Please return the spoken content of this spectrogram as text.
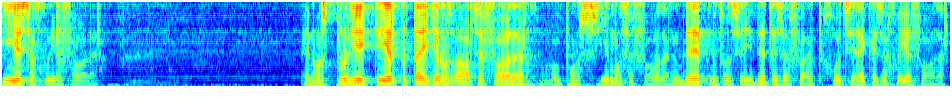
U is 'n goeie Vader. En ons projekteer partykeer ons aardse Vader op ons hemelse Vader. En dit moet ons sê, dit is 'n fout. God sê ek is 'n goeie Vader.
